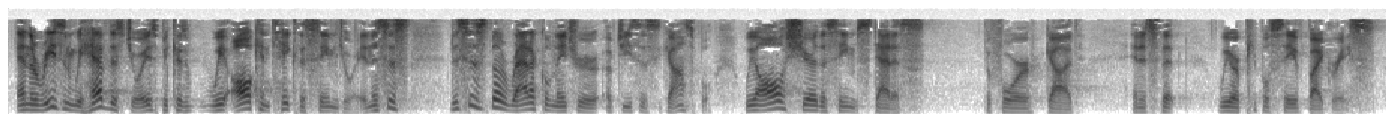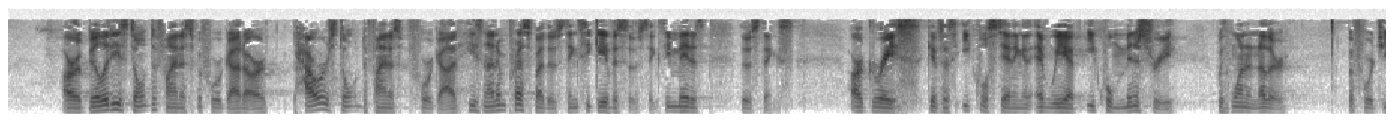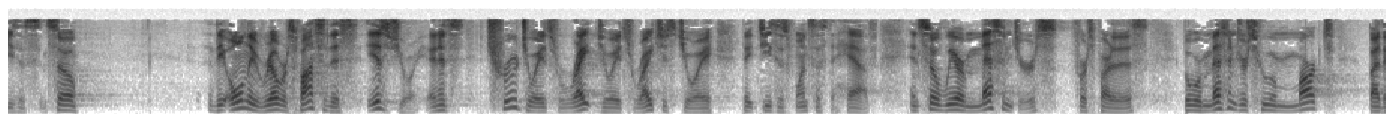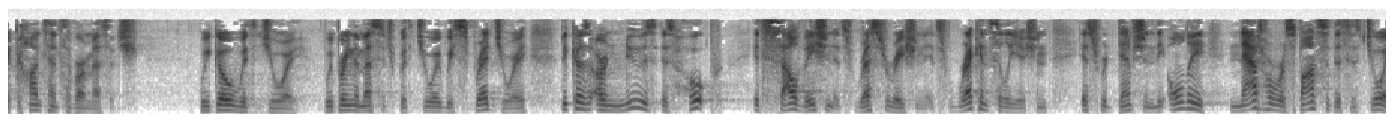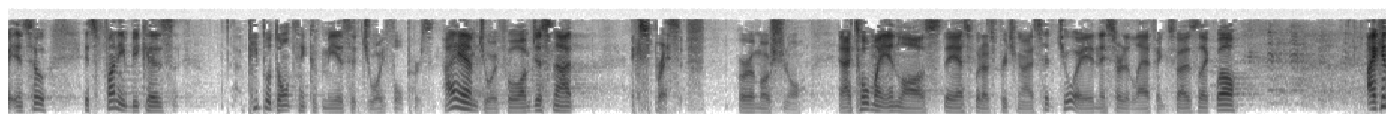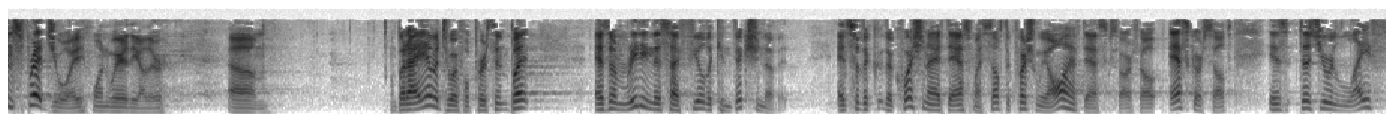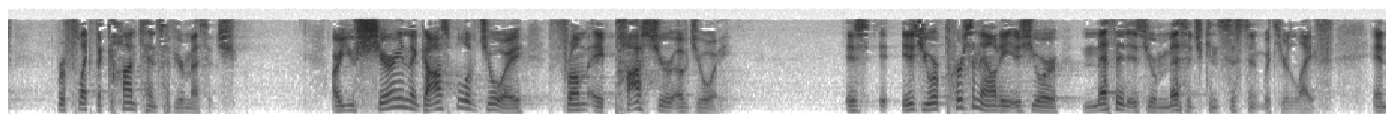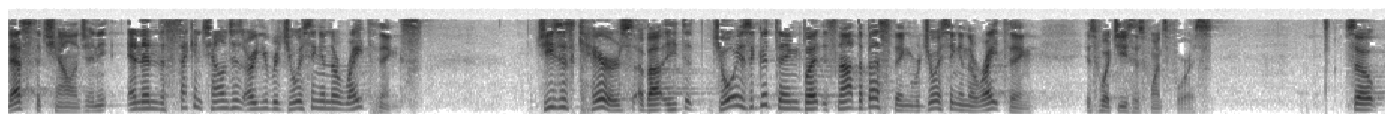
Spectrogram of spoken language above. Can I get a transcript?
And the reason we have this joy is because we all can take the same joy. And this is, this is the radical nature of Jesus' gospel. We all share the same status before God, and it's that we are people saved by grace. Our abilities don't define us before God. Our powers don't define us before God. He's not impressed by those things. He gave us those things. He made us those things. Our grace gives us equal standing, and we have equal ministry with one another before Jesus. And so, the only real response to this is joy. And it's true joy, it's right joy, it's righteous joy that Jesus wants us to have. And so we are messengers, first part of this, but we're messengers who are marked by the contents of our message. We go with joy. We bring the message with joy. We spread joy because our news is hope. It's salvation, it's restoration, it's reconciliation, it's redemption. The only natural response to this is joy. And so it's funny because people don't think of me as a joyful person. I am joyful, I'm just not expressive or emotional. And I told my in laws, they asked what I was preaching on. I said joy, and they started laughing. So I was like, well, I can spread joy one way or the other. Um, but I am a joyful person. But as I'm reading this, I feel the conviction of it. And so the, the question I have to ask myself, the question we all have to ask ourselves, ask ourselves is Does your life reflect the contents of your message? Are you sharing the gospel of joy from a posture of joy? Is, is your personality, is your method, is your message consistent with your life? And that's the challenge. And, and then the second challenge is are you rejoicing in the right things? Jesus cares about he, joy is a good thing, but it's not the best thing. Rejoicing in the right thing is what Jesus wants for us. So,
